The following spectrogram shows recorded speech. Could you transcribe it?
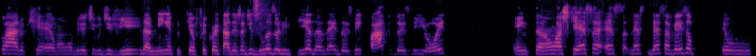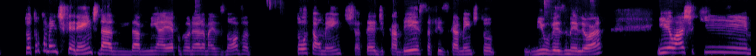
claro que é um objetivo de vida minha, porque eu fui cortada já de Sim. duas Olimpíadas, né, em 2004 e 2008. Então, acho que essa, essa dessa vez eu, eu tô totalmente diferente da, da minha época quando eu era mais nova, totalmente, até de cabeça, fisicamente, estou mil vezes melhor. E eu acho que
